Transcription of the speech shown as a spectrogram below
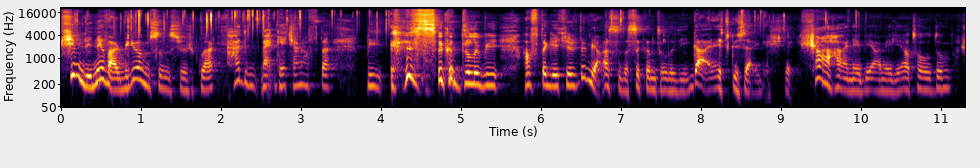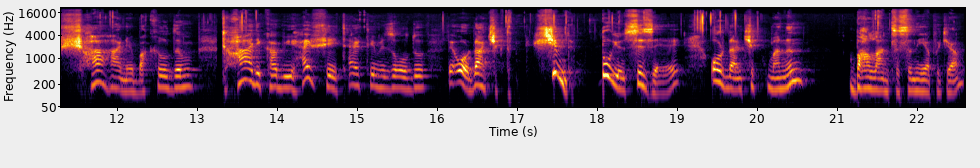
Şimdi ne var biliyor musunuz çocuklar? Hadi ben geçen hafta bir sıkıntılı bir hafta geçirdim ya aslında sıkıntılı değil gayet güzel geçti. Şahane bir ameliyat oldum. Şahane bakıldım. Harika bir her şey tertemiz oldu ve oradan çıktım. Şimdi bugün size oradan çıkmanın bağlantısını yapacağım.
